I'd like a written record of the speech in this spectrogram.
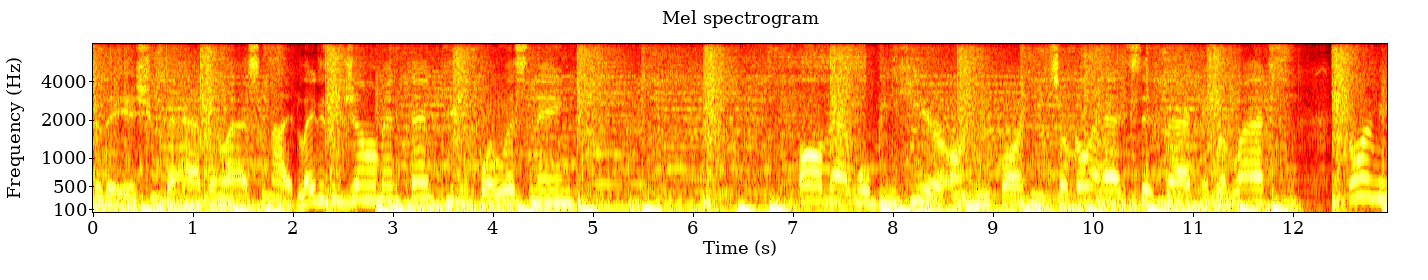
to the issues that happened last night. Ladies and gentlemen, thank you for listening. All that will be here on Hoop Ball Heat. So go ahead, sit back and relax. Join me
